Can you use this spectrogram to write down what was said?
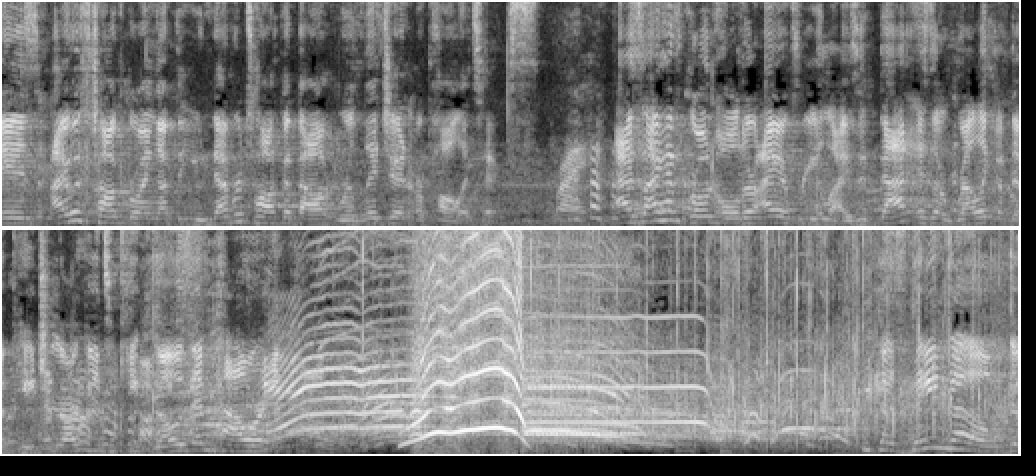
is I was taught growing up that you never talk about religion or politics. Right. As I have grown older, I have realized that that is a relic of the patriarchy to keep those in power in power. Because they know that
